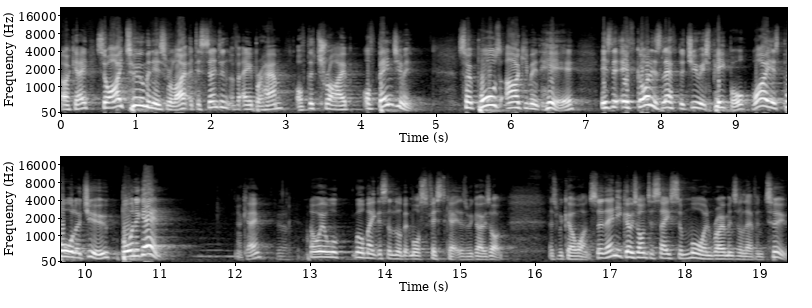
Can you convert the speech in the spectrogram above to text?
Okay, so I too am an Israelite, a descendant of Abraham, of the tribe of Benjamin. So Paul's argument here is that if God has left the Jewish people, why is Paul a Jew born again? Okay? Yeah. Well, we'll, we'll make this a little bit more sophisticated as we goes on, as we go on. So then he goes on to say some more in Romans 11 too.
